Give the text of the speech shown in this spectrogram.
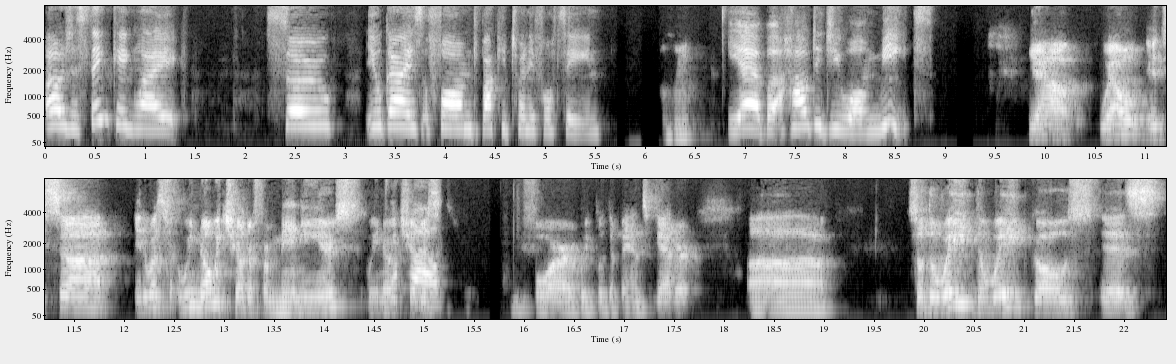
i was just thinking like so you guys formed back in 2014 hmm yeah but how did you all meet Yeah, well, it's uh, it was we know each other for many years. We know Oh, each other wow. since before we put the band together. Uh, so the way the way it goes is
